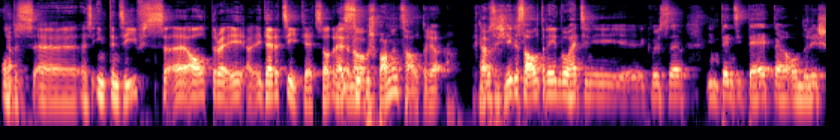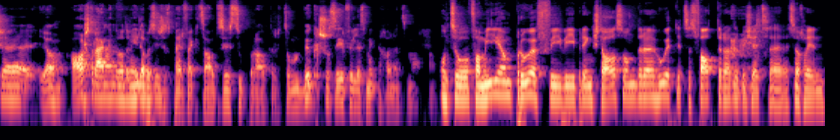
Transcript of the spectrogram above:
Und ja. ein, äh, ein intensives äh, Alter in, in dieser Zeit jetzt, oder? Ein super spannendes Alter, ja. Ich glaube, es ist jedes Alter irgendwo hat seine äh, gewissen Intensitäten und er ist äh, ja, anstrengender oder nicht, aber es ist ein perfektes Alter, es ist ein super Alter, um wirklich schon sehr vieles mit ihnen zu machen. Und so Familie und Beruf, wie, wie bringst du das unter den Hut jetzt als Vater? Du bist jetzt äh, so ein eine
